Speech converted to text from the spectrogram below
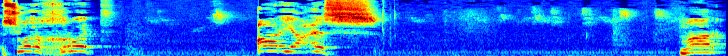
so 'n groot area is, maar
